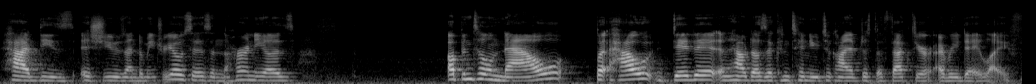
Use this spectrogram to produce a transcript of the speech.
had these issues, endometriosis and the hernias, up until now, but how did it and how does it continue to kind of just affect your everyday life?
